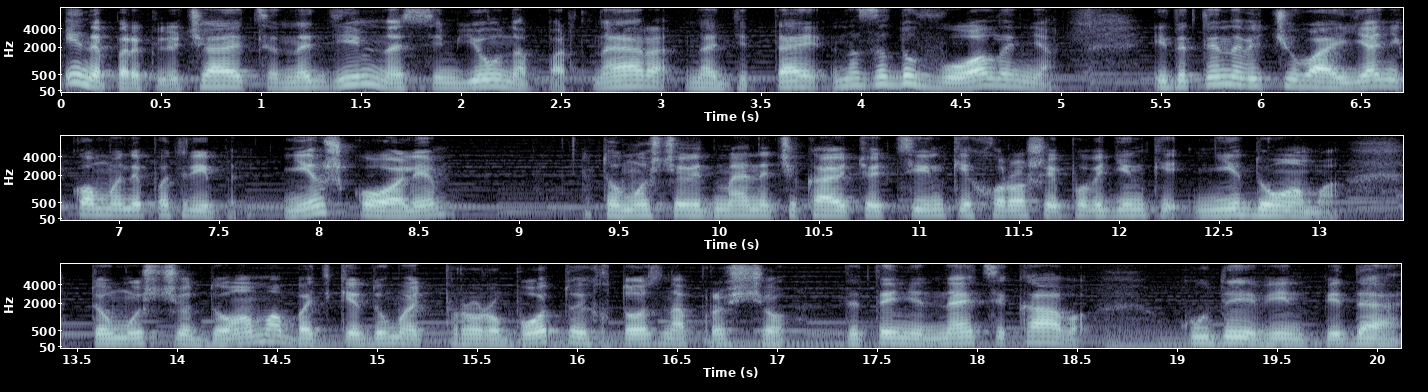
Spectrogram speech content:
і не переключається на дім, на сім'ю, на партнера, на дітей, на задоволення. І дитина відчуває, я нікому не потрібен ні в школі, тому що від мене чекають оцінки хорошої поведінки, ні вдома. Тому що вдома батьки думають про роботу і хто зна про що. Дитині не цікаво, куди він піде.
